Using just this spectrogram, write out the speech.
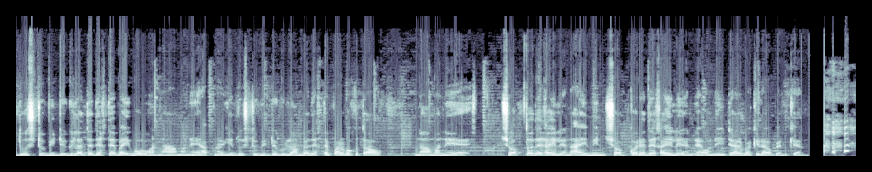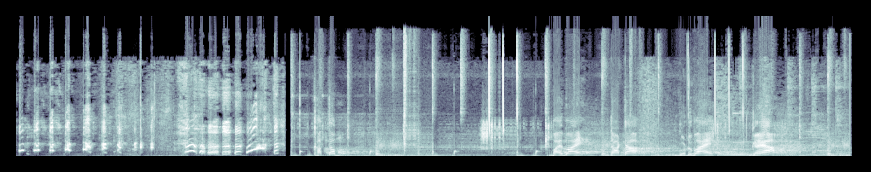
দুষ্টু ভিডিওগুলোতে দেখতে পাইবো? না মানে আপনার কি দুষ্টু ভিডিওগুলো আমরা দেখতে পারব কোথাও? না মানে সব তো দেখাইলেন আই মিন সব করে দেখাইলেন, এখন এইটা আর বাকি রাখবেন কেন? খতম। Bye bye tata good bye Gaya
